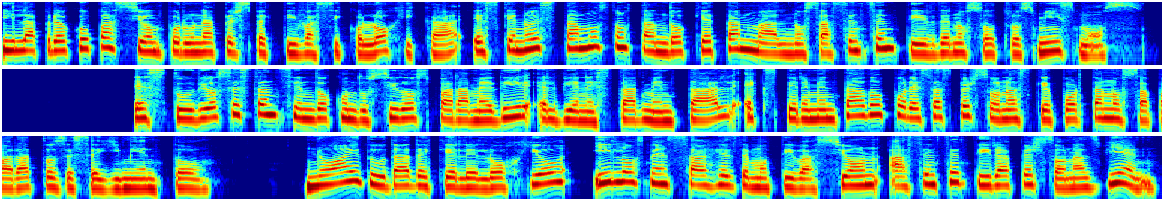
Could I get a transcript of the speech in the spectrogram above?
Y la preocupación por una perspectiva psicológica es que no estamos notando qué tan mal nos hacen sentir de nosotros mismos. Estudios están siendo conducidos para medir el bienestar mental experimentado por esas personas que portan los aparatos de seguimiento. No hay duda de que el elogio y los mensajes de motivación hacen sentir a personas bien,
